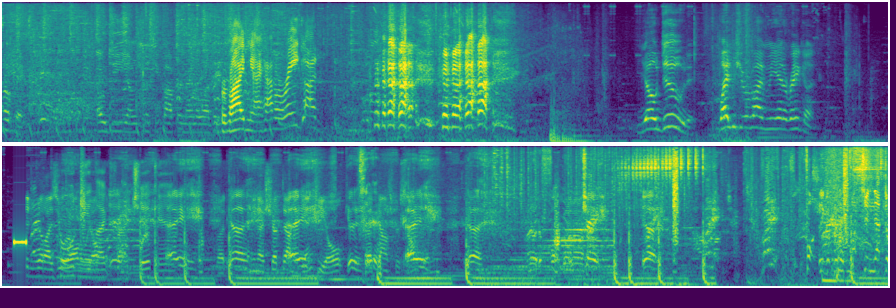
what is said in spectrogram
Okay. OG Young Pussy Popper 911. Provide me, I have a ray gun. Yo, dude. Why didn't you revive me at a ray gun? Didn't realize you were all the way off the chicken. Hey, But, I mean, I shut down the Genji ult. Get it. That counts for something. hey, yeah. You know what the fuck going on? Okay, yeah. Fuck nigga, been watching at the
